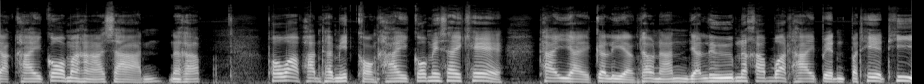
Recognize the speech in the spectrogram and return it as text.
จากไทยก็มหาศาลนะครับ เพราะว่าพันธมิตรของไทยก็ไม่ใช่แค่ ไทยใหญ่กะเหลี่ยงเท่านั้น อย่าลืมนะครับว่าไทยเป็นประเทศที่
